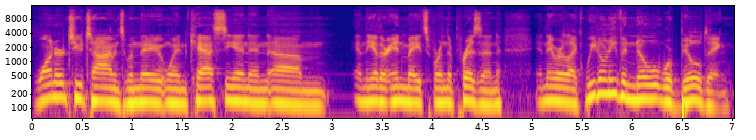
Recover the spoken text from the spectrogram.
one or two times when they when Cassian and um and the other inmates were in the prison, and they were like, "We don't even know what we're building."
